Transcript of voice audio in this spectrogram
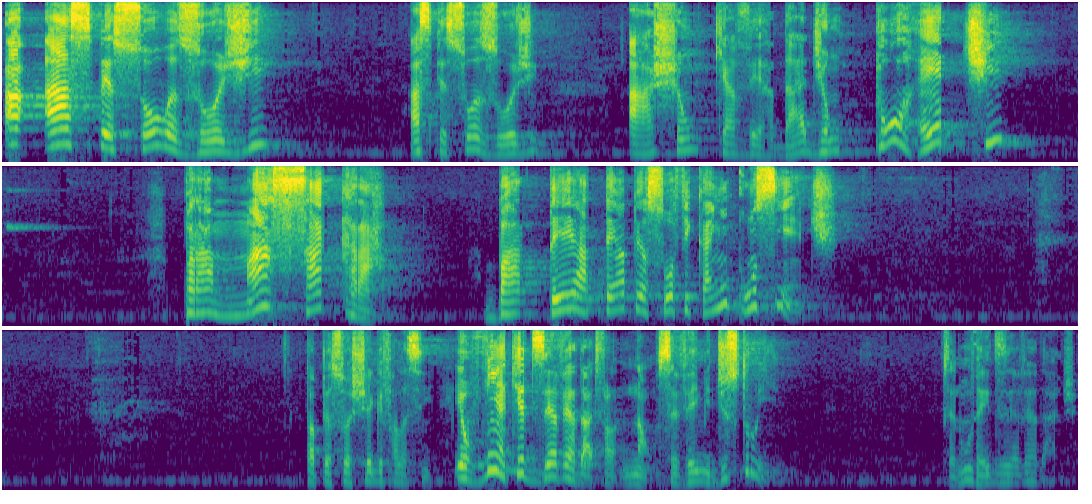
As pessoas hoje, as pessoas hoje acham que a verdade é um porrete para massacrar bater até a pessoa ficar inconsciente. Então a pessoa chega e fala assim: Eu vim aqui dizer a verdade. Fala: Não, você veio me destruir. Você não veio dizer a verdade.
